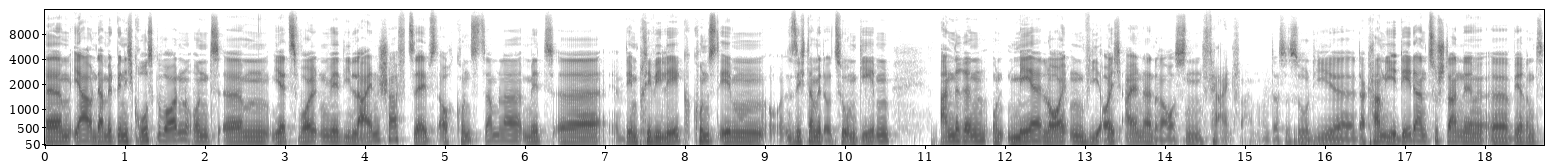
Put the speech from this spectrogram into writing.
ähm, ja, und damit bin ich groß geworden und ähm, jetzt wollten wir die Leidenschaft, selbst auch Kunstsammler, mit äh, dem Privileg, Kunst eben sich damit zu umgeben, anderen und mehr Leuten wie euch allen da draußen vereinfachen. Und das ist so die, äh, da kam die Idee dann zustande äh, während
